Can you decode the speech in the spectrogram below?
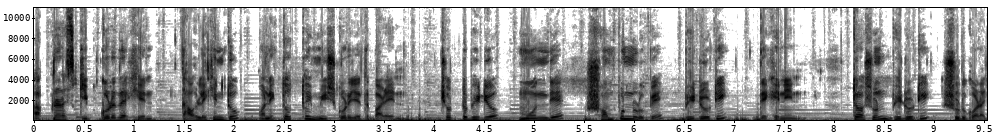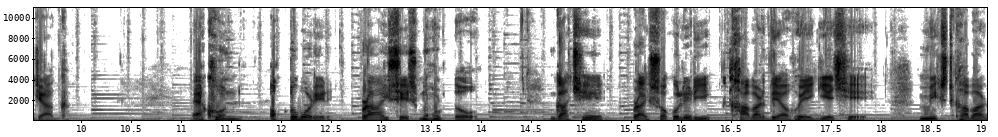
আপনারা স্কিপ করে দেখেন, তাহলে কিন্তু অনেক তথ্যই মিস করে যেতে পারেন। ছোট্ট ভিডিও মন দিয়ে সম্পূর্ণরূপে ভিডিওটি দেখে নিন। তো আসুন ভিডিওটি শুরু করা যাক। এখন অক্টোবরের প্রায় শেষ মুহূর্ত। গাছে প্রায় সকলেরই খাবার দেওয়া হয়ে গিয়েছে। মিক্সড খাবার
